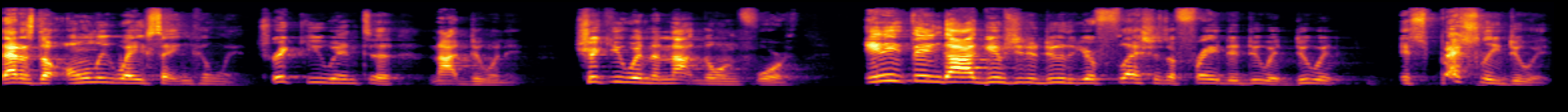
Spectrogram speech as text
That is the only way Satan can win. Trick you into not doing it. Trick you into not going forth. Anything God gives you to do that your flesh is afraid to do it, do it, especially do it.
